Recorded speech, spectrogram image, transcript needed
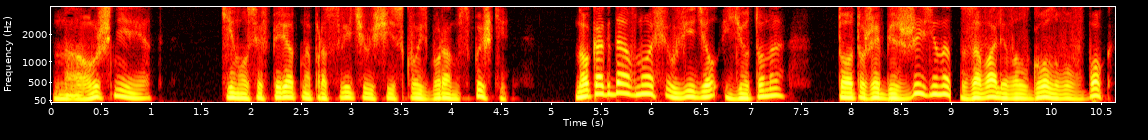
Но уж нет. Кинулся вперед на просвечивающие сквозь буран вспышки. Но когда вновь увидел Йотуна, тот уже безжизненно заваливал голову в бок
